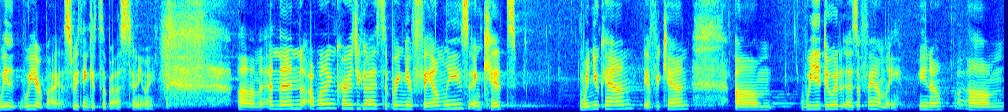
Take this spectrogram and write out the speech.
We, we are biased. We think it's the best anyway. Um, and then I want to encourage you guys to bring your families and kids when you can, if you can. Um, we do it as a family, you know. Um,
